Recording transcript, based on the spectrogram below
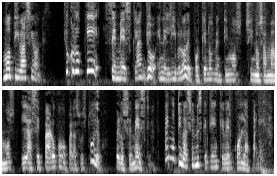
Motivaciones. Yo creo que se mezclan. Yo en el libro de por qué nos mentimos si nos amamos, la separo como para su estudio, pero se mezclan. Hay motivaciones que tienen que ver con la pareja.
